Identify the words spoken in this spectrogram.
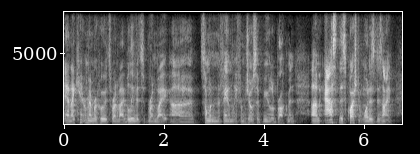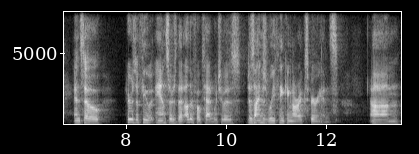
and I can't remember who it's run by. I believe it's run by uh, someone in the family from Josef Mueller Brockmann, um, asked this question, what is design? And so here's a few answers that other folks had, which was design is rethinking our experience. Um,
